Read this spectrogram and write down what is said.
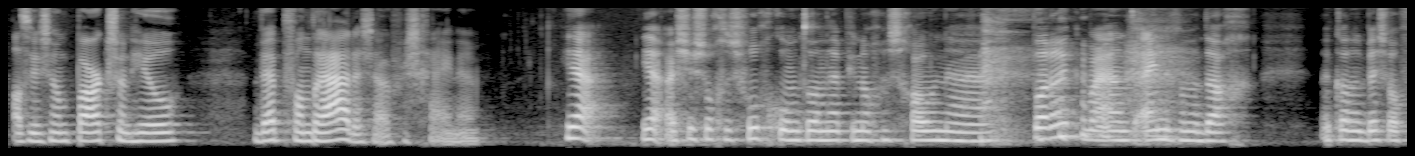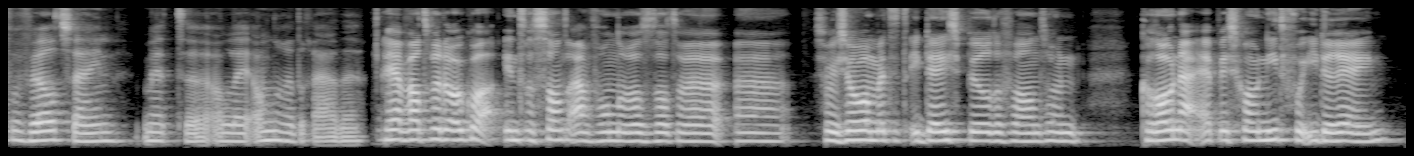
als in zo'n park zo'n heel web van draden zou verschijnen. Ja, ja, als je 's ochtends vroeg komt, dan heb je nog een schoon eh, park. maar aan het einde van de dag dan kan het best wel vervuild zijn met eh, allerlei andere draden. Ja, wat we er ook wel interessant aan vonden was dat we eh, sowieso wel met het idee speelden van zo'n corona-app is gewoon niet voor iedereen.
